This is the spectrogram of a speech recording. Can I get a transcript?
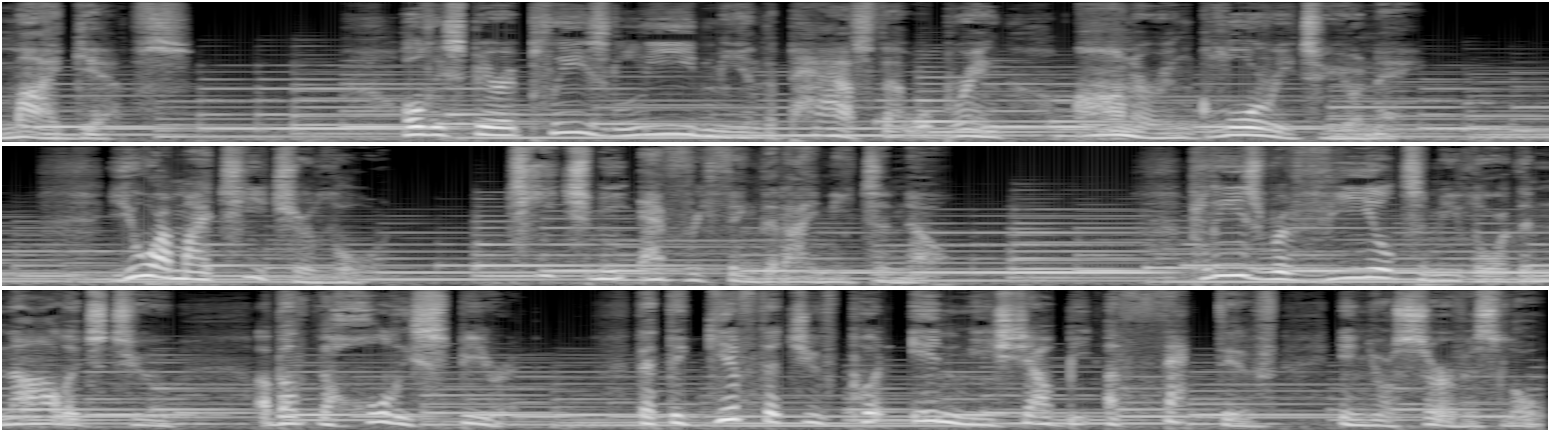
my gifts. Holy Spirit, please lead me in the paths that will bring honor and glory to your name. You are my teacher, Lord. Teach me everything that I need to know. Please reveal to me, Lord, the knowledge to about the Holy Spirit, that the gift that you've put in me shall be effective in your service, Lord.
